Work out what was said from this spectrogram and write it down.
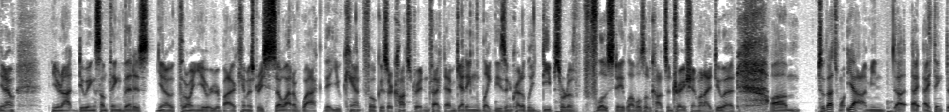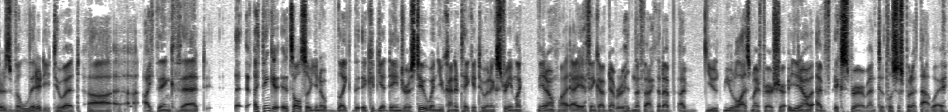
you know, you're not doing something that is you know throwing your, your biochemistry so out of whack that you can't focus or concentrate in fact i'm getting like these incredibly deep sort of flow state levels of concentration when i do it um, so that's one yeah i mean I, I think there's validity to it uh, i think that I think it's also, you know, like it could get dangerous too when you kind of take it to an extreme. Like, you know, I, I think I've never hidden the fact that I've, I've u- utilized my fair share. You know, I've experimented. Let's just put it that way.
